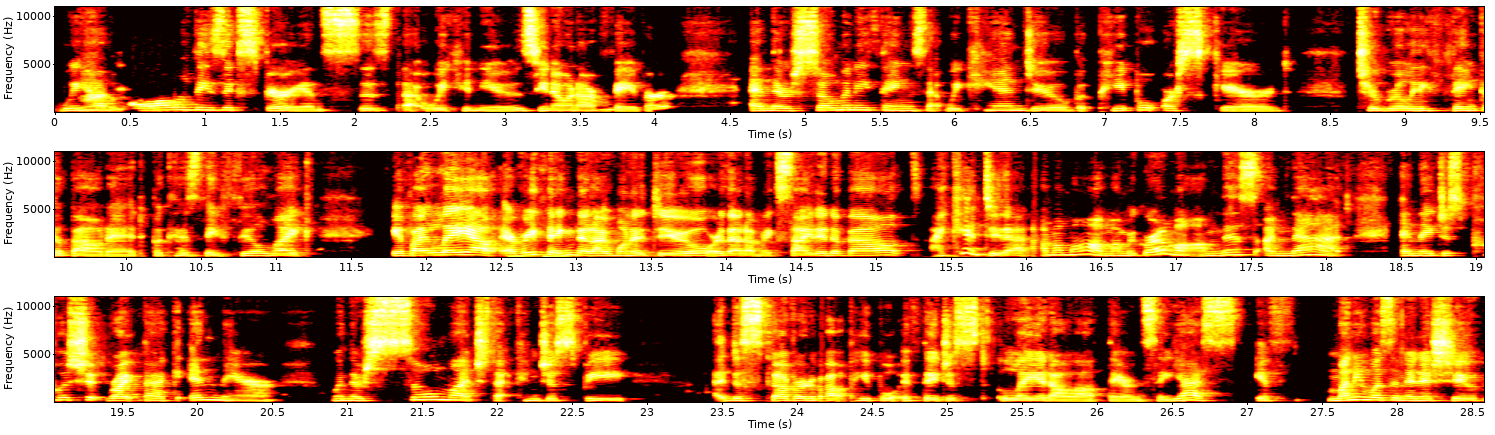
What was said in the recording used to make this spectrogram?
We right. have all of these experiences that we can use, you know, in our mm-hmm. favor. And there's so many things that we can do, but people are scared to really think about it because they feel like if I lay out everything that I want to do or that I'm excited about, I can't do that. I'm a mom, I'm a grandma, I'm this, I'm that. And they just push it right back in there when there's so much that can just be discovered about people if they just lay it all out there and say, yes, if money wasn't an issue,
